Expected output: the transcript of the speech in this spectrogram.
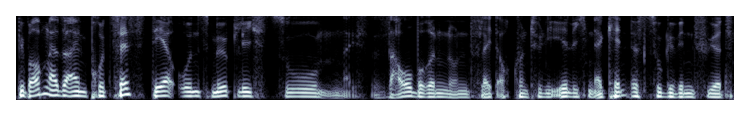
Wir brauchen also einen Prozess, der uns möglichst zu na, sauberen und vielleicht auch kontinuierlichen Erkenntniszugewinnen führt.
